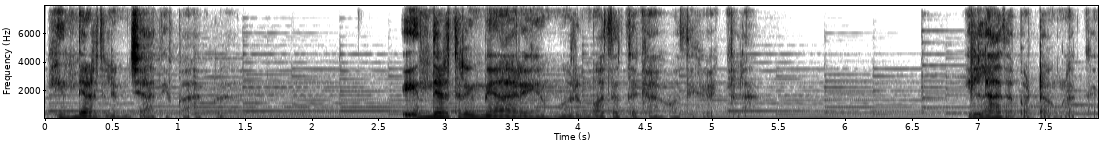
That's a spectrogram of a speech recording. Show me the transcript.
எந்த இடத்துலையும் ஜாதி பார்க்கல. எந்த இடத்துலையுமே யாரையும் ஒரு மதத்துக்காக ஒதுக்கி வைக்கல. இல்லாதப்பட்டவங்களுக்கு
